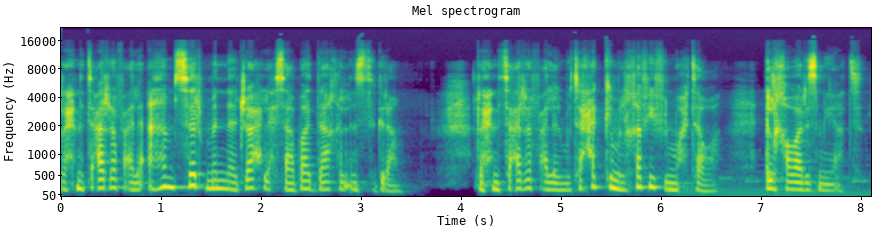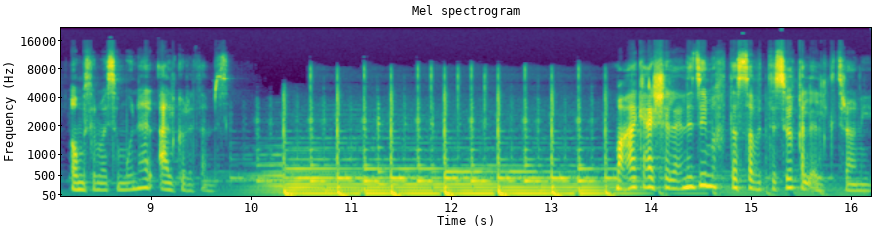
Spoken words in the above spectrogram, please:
رح نتعرف على أهم سر من نجاح الحسابات داخل الانستغرام رح نتعرف على المتحكم الخفي في المحتوى الخوارزميات أو مثل ما يسمونها ال algorithms معاك عيشة العنزي مختصة بالتسويق الإلكتروني.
